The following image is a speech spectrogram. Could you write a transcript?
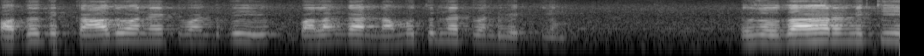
పద్ధతి కాదు అనేటువంటిది బలంగా నమ్ముతున్నటువంటి వ్యక్తులు. ఈరోజు ఉదాహరణకి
